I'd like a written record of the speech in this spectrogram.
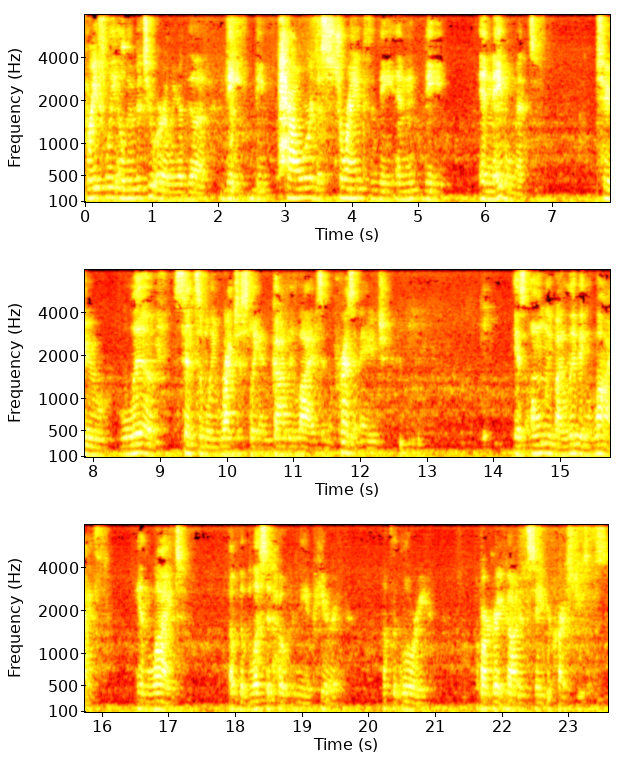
briefly alluded to earlier, the the the power, the strength, the in, the enablement to live sensibly, righteously, and godly lives in the present age is only by living life in light of the blessed hope and the appearing of the glory of our great God and Savior Christ Jesus.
